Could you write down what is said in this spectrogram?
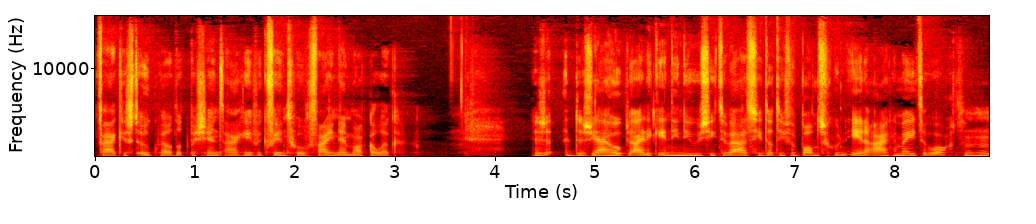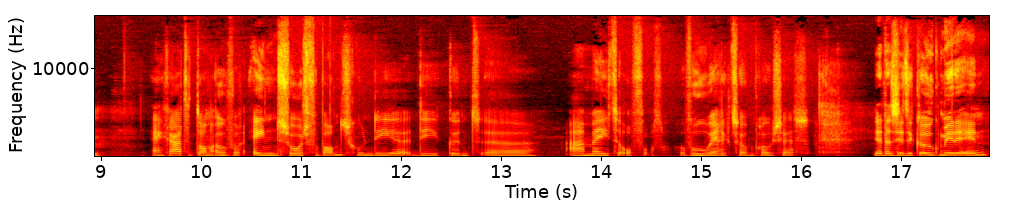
vaak is het ook wel dat patiënten aangeven: ik vind het gewoon fijn en makkelijk. Dus, dus jij hoopt eigenlijk in die nieuwe situatie dat die verbandsschoen eerder aangemeten wordt. Mm -hmm. En gaat het dan over één soort verbandsschoen die je, die je kunt uh, aanmeten? Of, of, of, hoe werkt zo'n proces? Ja, daar zit ik ook middenin.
